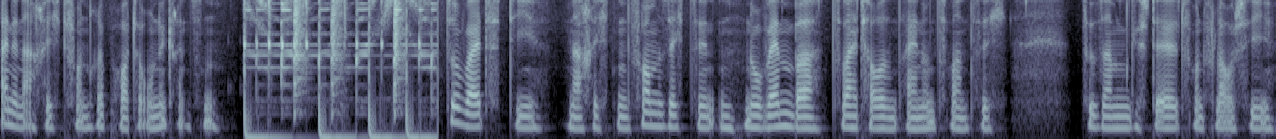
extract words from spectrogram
Eine Nachricht von Reporter ohne Grenzen. Soweit die Nachrichten vom 16. November 2021, zusammengestellt von Flauschi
